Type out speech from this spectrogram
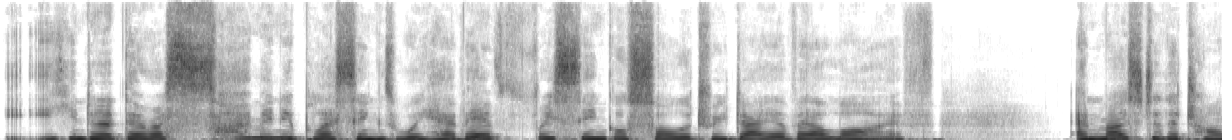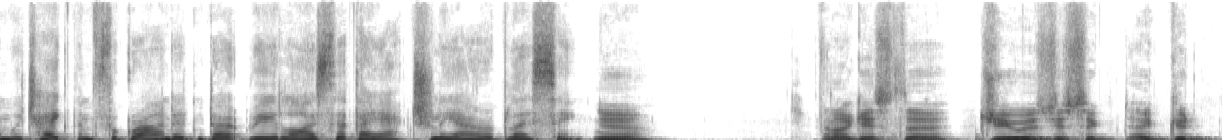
You know, there are so many blessings we have every single solitary day of our life. And most of the time we take them for granted and don't realise that they actually are a blessing. Yeah. And I guess the dew is just a, a good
